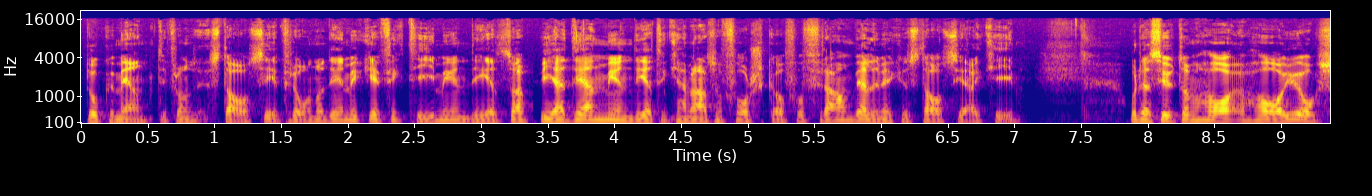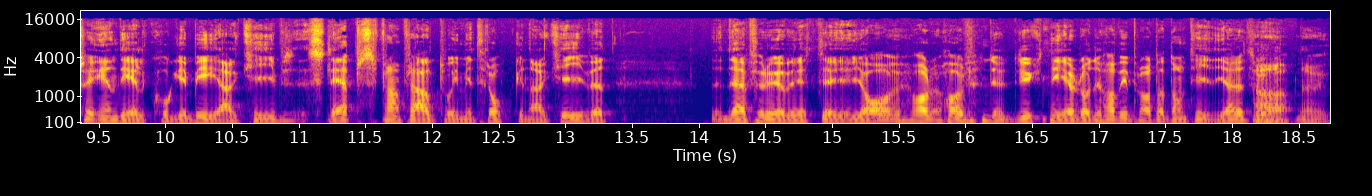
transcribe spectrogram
dokument från Stasi ifrån. Och det är en mycket effektiv myndighet. Så via den myndigheten kan man alltså forska och få fram väldigt mycket Stasi-arkiv. Och dessutom har, har ju också en del KGB-arkiv släppts, framförallt då i Mitrocken-arkivet. Där för övrigt eh, jag har, har dykt ner då, det har vi pratat om tidigare tror ja, jag,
